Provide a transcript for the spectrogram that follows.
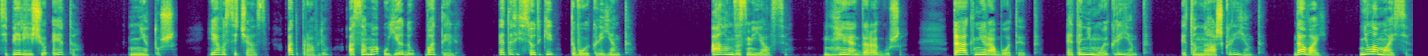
Теперь еще это? Нет уж. Я вас сейчас отправлю, а сама уеду в отель. Это все-таки твой клиент. Алан засмеялся. Нет, дорогуша, так не работает. Это не мой клиент. Это наш клиент. Давай, не ломайся.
